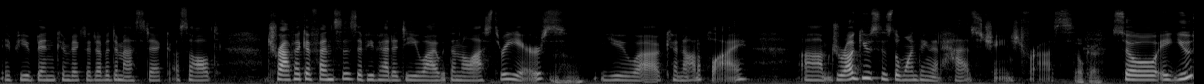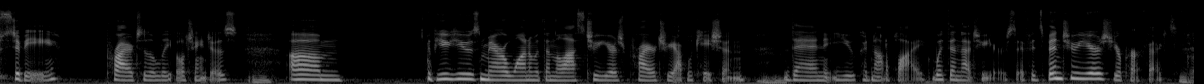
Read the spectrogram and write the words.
if you've been convicted of a domestic assault, traffic offenses, if you've had a DUI within the last three years, Mm-hmm. you uh, cannot apply. Um, drug use is the one thing that has changed for us. Okay. So it used to be, prior to the legal changes, Mm-hmm. um, if you used marijuana within the last two years prior to your application, Mm-hmm. then you could not apply within that two years. If it's been two years, you're perfect. Okay.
